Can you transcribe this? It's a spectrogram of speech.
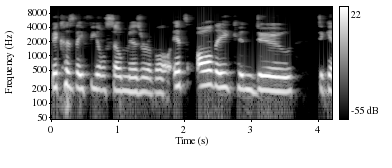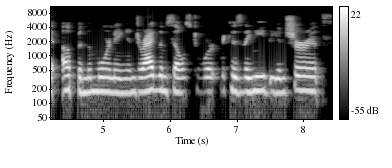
because they feel so miserable. It's all they can do to get up in the morning and drag themselves to work because they need the insurance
